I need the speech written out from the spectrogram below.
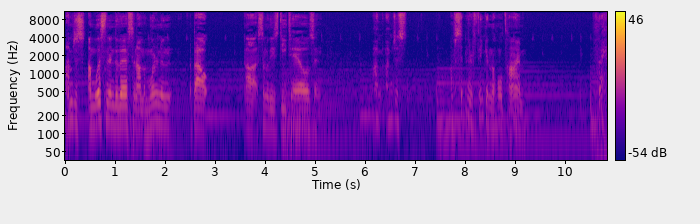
I'm just I'm listening to this and I'm, I'm learning about uh, some of these details and I'm I'm just I'm sitting there thinking the whole time like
